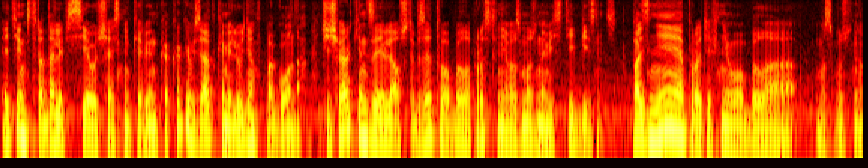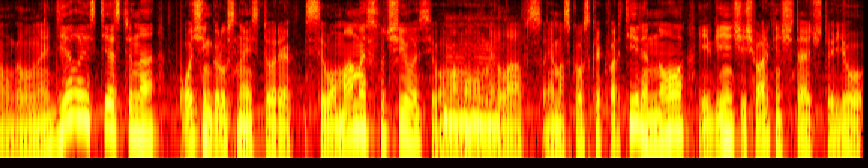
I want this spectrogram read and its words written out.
этим страдали все участники рынка, как и взятками людям в погонах. Чичваркин заявлял, что без этого было просто невозможно вести бизнес. Позднее против него было возбуждено уголовное дело, естественно. Очень грустная история с его мамой случилась. Его мама mm-hmm. умерла в своей московской квартире, но Евгений Чичваркин считает, что ее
